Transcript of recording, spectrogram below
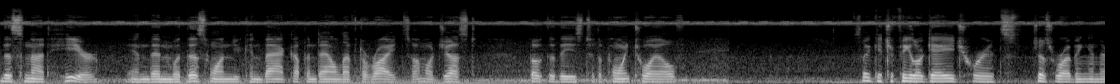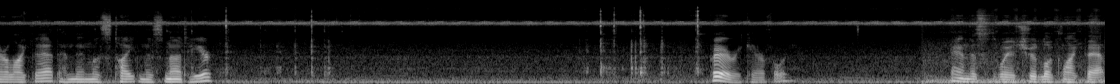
this nut here and then with this one you can back up and down left or right so I'm going to adjust both of these to the 0.12 so you get your feeler gauge where it's just rubbing in there like that and then let's tighten this nut here very carefully and this is the way it should look like that.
